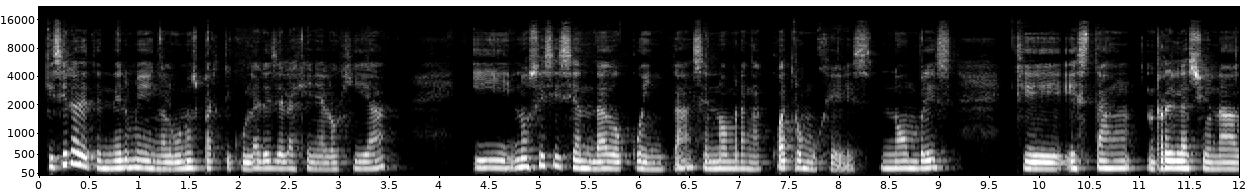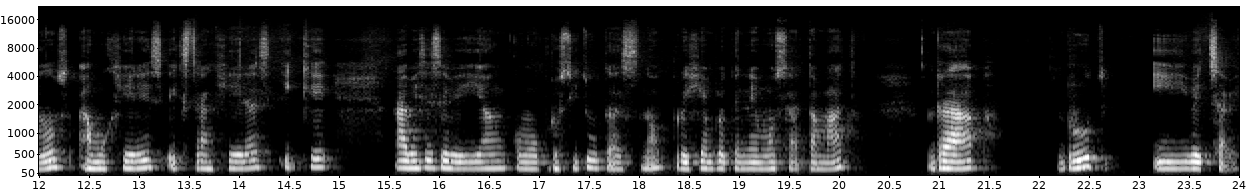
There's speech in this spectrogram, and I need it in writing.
Quisiera detenerme en algunos particulares de la genealogía y no sé si se han dado cuenta, se nombran a cuatro mujeres, nombres que están relacionados a mujeres extranjeras y que a veces se veían como prostitutas, ¿no? Por ejemplo, tenemos a Tamat, Raab, Ruth y Betsabé.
